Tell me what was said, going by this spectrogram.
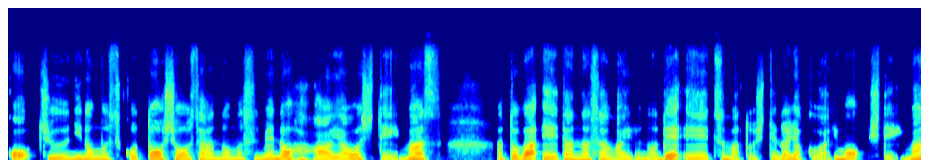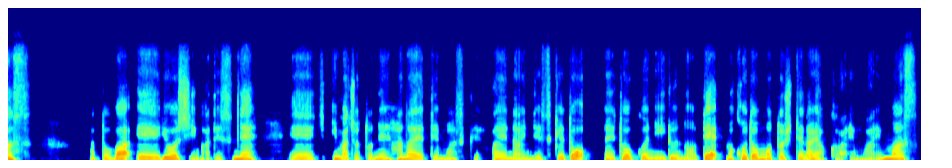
子、中2の息子と小3の娘の母親をしています。あとは、え旦那さんがいるので、え妻としての役割もしています。あとは、え両親がですね、えー、今ちょっとね、離れてますけど、会えないんですけど、え遠くにいるので、まあ、子供としての役割もあります。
